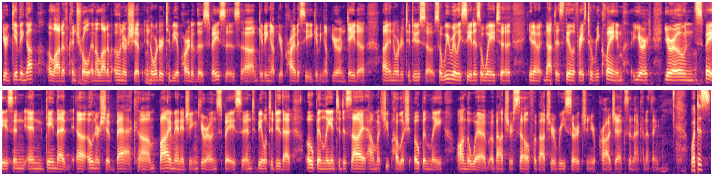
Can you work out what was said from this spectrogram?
you're giving up a lot of control and a lot of ownership in mm-hmm. order to be a part of those spaces, um, giving up your privacy, giving up your own data uh, in order to do so. So we really see it as a way to, you know, not to steal the phrase, to reclaim your your own mm-hmm. space and and gain that uh, ownership back um, by by managing your own space and to be able to do that openly and to decide how much you publish openly on the web about yourself, about your research and your projects and that kind of thing. What does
